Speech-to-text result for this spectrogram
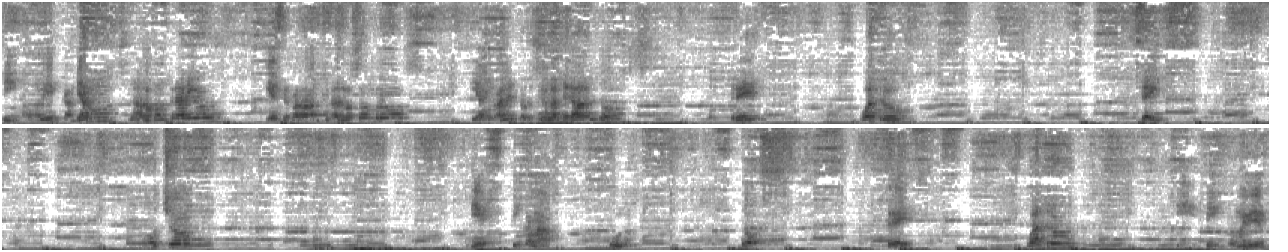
5. Muy bien, cambiamos. Lado contrario. Pie separado anchura de los hombros. Y ahí, ¿vale? Torsión lateral. 2, 3, 4, 6, 8, 10. 5 más. 1, 2, 3, 4 y 5. Muy bien.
